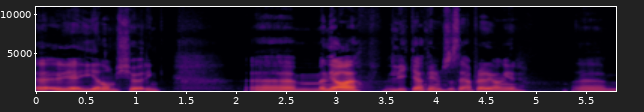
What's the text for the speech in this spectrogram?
Eh, gjennomkjøring. Eh, men ja, liker jeg en film, så ser jeg den flere ganger. Eh,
